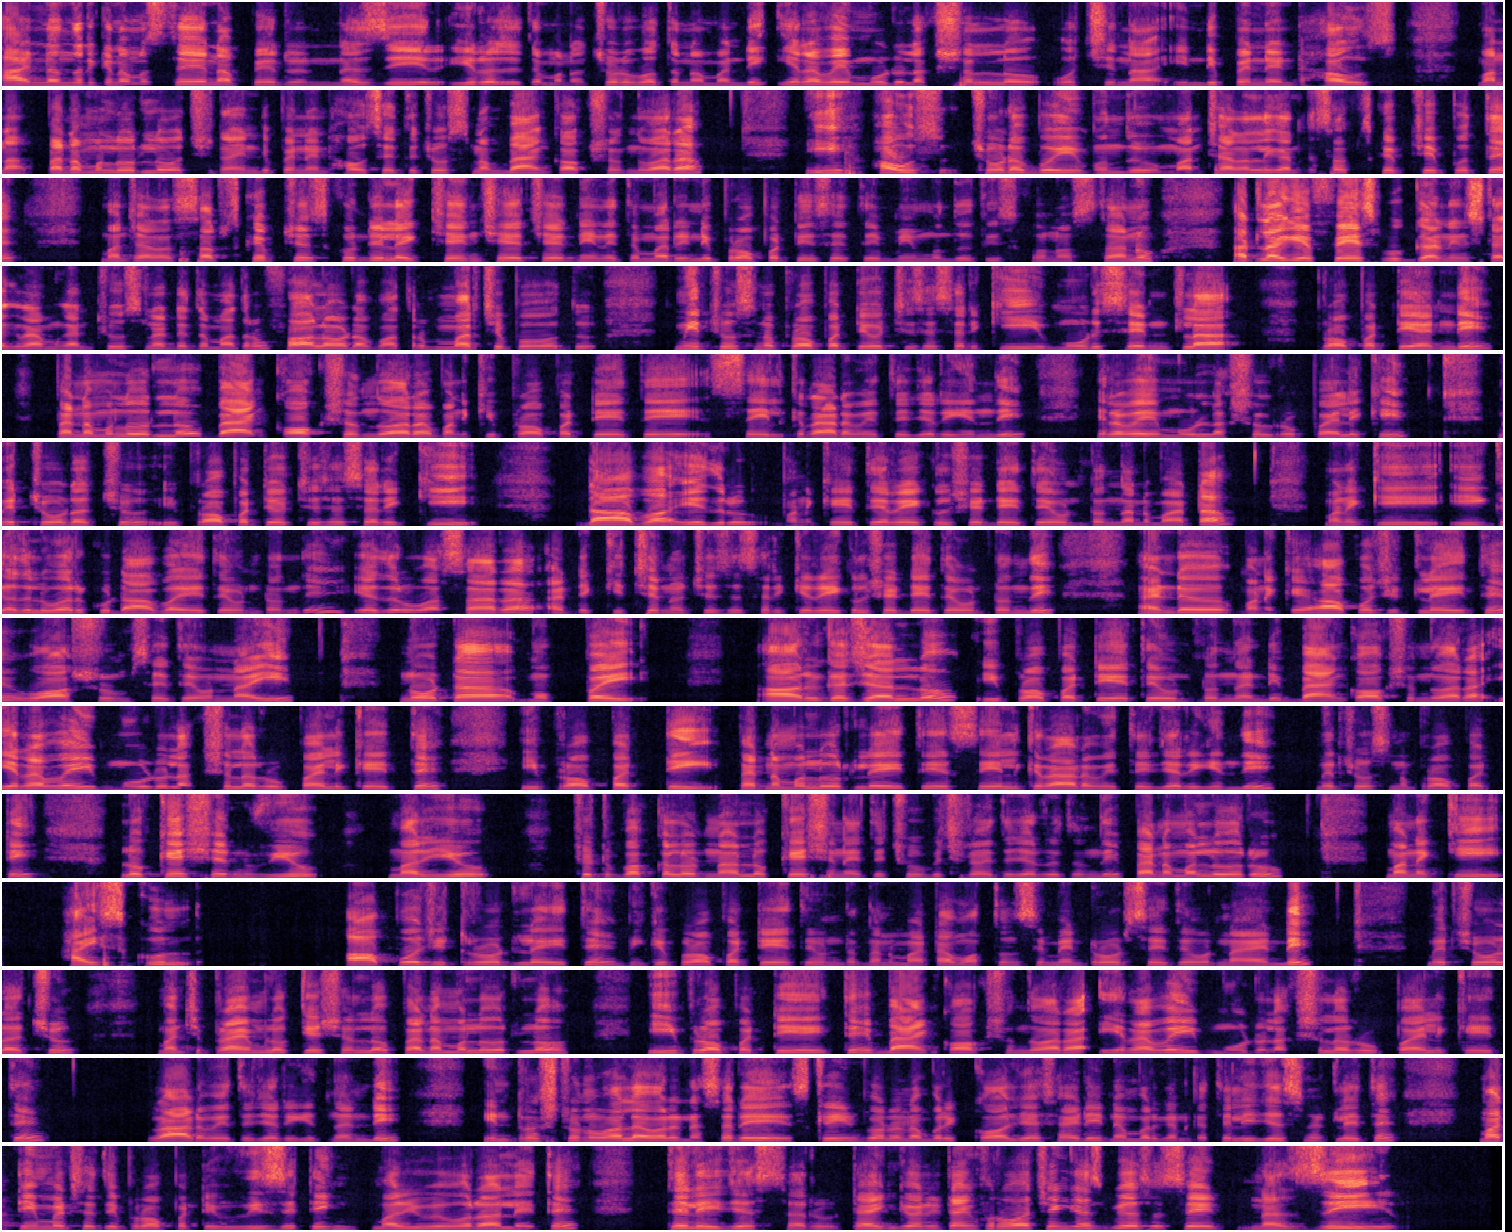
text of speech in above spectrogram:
Hi అండి అందరికీ నమస్తే. నా పేరు నజీర్. ఈరోజు అయితే మనం చూడబోతున్నామండి. ఇరవై మూడు లక్షల్లో వచ్చిన ఇండిపెండెంట్ హౌస్ మన పెనమలూరులో వచ్చిన ఇండిపెండెంట్ హౌస్ అయితే చూస్తున్నాం బ్యాంక్ ఆప్షన్ ద్వారా. ఈ హౌస్ చూడబోయే ముందు మన ఛానల్ కనుక సబ్స్క్రైబ్ చేయకపోతే మన ఛానల్ సబ్స్క్రైబ్ చేసుకోండి లైక్ చేయండి షేర్ చేయండి. నేనైతే మరిన్ని ప్రాపర్టీస్ అయితే మీ ముందు తీసుకొని వస్తాను. అట్లాగే ఫేస్బుక్ కానీ ఇన్స్టాగ్రామ్ కానీ చూసినట్టయితే మాత్రం ఫాలో అవడం మాత్రం మర్చిపోవద్దు. మీరు చూసిన ప్రాపర్టీ వచ్చేసేసరికి మూడు సెంట్ల ప్రాపర్టీ అండి. పెనమలూరులో బ్యాంక్ ఆప్షన్ ద్వారా మనకి ప్రాపర్టీ అయితే సేల్కి రావడం అయితే జరిగింది. ఇరవై మూడు లక్షల రూపాయలకి. మీరు చూడొచ్చు. ఈ ప్రాపర్టీ వచ్చేసేసరికి డాబా ఎదురు మనకైతే రేకుల షెడ్ అయితే ఉంటుందన్నమాట. మనకి ఈ గదుల వరకు డాబా అయితే ఉంటుంది. ఎదురు వసారా అంటే కిచెన్ వచ్చేసేసరికి రేకుల షెడ్ అయితే ఉంటుంది. అండ్ మనకి ఆపోజిట్లో అయితే వాష్రూమ్స్ అయితే ఉన్నాయి. నూట ముప్పై ఆరు గజాల్లో ఈ ప్రాపర్టీ అయితే ఉంటుందండి. బ్యాంక్ ఆప్షన్ ద్వారా ఇరవై మూడు లక్షల రూపాయలకి అయితే ఈ ప్రాపర్టీ పెన్నమలూరులో అయితే సేల్కి రావడం అయితే జరిగింది. మీరు చూసిన ప్రాపర్టీ. లొకేషన్ వ్యూ మరియు చుట్టుపక్కల ఉన్న లొకేషన్ అయితే చూపించడం అయితే జరుగుతుంది. పెనమలూరు మనకి హై స్కూల్ ఆపోజిట్ రోడ్లో అయితే మీకు ప్రాపర్టీ అయితే ఉంటుందన్నమాట. మొత్తం సిమెంట్ రోడ్స్ అయితే ఉన్నాయండి. మీరు చూడొచ్చు. మంచి ప్రైమ్ లొకేషన్లో పెనమలూరులో ఈ ప్రాపర్టీ అయితే బ్యాంక్ ఆప్షన్ ద్వారా ఇరవై మూడు లక్షల రూపాయలకి అయితే రావడం అయితే జరిగిందండి. ఇంట్రెస్ట్ ఉన్న వాళ్ళు ఎవరైనా సరే స్క్రీన్ పైన నెంబర్కి కాల్ చేసి ఐడి నెంబర్ కనుక తెలియజేసినట్లయితే మా టీమ్మేట్స్ అయితే ప్రాపర్టీ విజిటింగ్ మరియు వివరాలు అయితే తెలియజేస్తారు. థ్యాంక్ యూ అండి. Thank for watching. S B S Nazeer.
